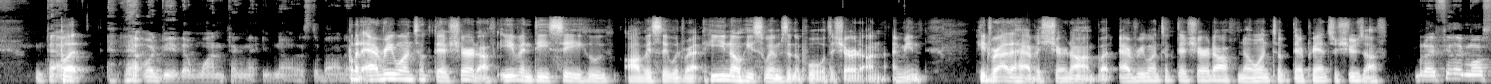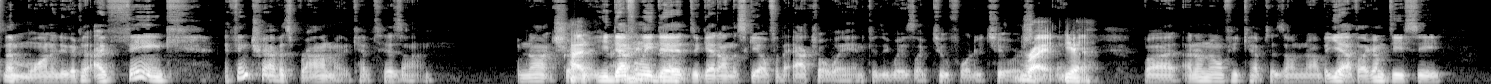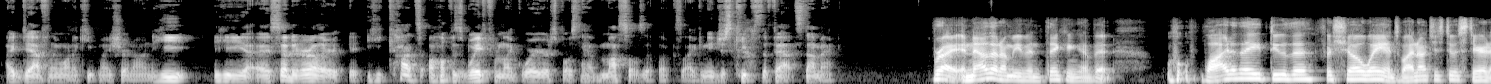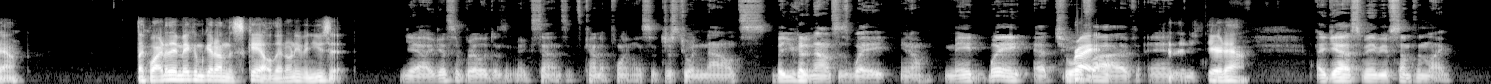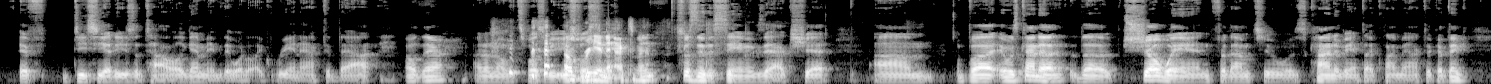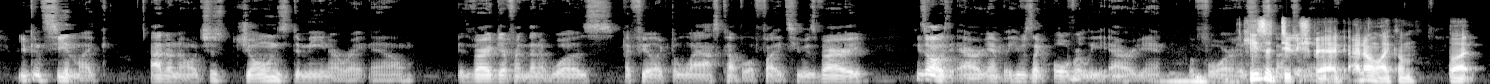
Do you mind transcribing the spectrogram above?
That, but that would be the one thing that you've noticed about it. But everyone took their shirt off, even DC, who obviously would. Ra- he, you know, he swims in the pool with a shirt on. I mean, he'd rather have his shirt on. But everyone took their shirt off. No one took their pants or shoes off. But I feel like most of them want to do that. I think, I think Travis Browne might have kept his on. I'm not sure. I, he definitely did to get on the scale for the actual weigh-in because he weighs like 242 or something. Right. Yeah. But I don't know if he kept his on or not. But yeah, like I'm DC I definitely want to keep my shirt on. He he I said it earlier, he cuts all of his weight from like where you're supposed to have muscles it looks like and he just keeps the fat stomach. Right. And now that I'm even thinking of it, why do they do the for show weigh-ins? Why not just do a stare down? Like why do they make him get on the scale? They don't even use it. Yeah, I guess it really doesn't make sense. It's kind of pointless it's just to announce. But you could announce his weight, you know, made weight at 205 right. and, and then you stare down. I guess maybe if something like if DC had to use a towel again, maybe they would have like reenacted that out there. I don't know. It's supposed to be a reenactment. To, supposed to be the same exact shit. Um, but it was kind of the show weigh-in for them too was kind of anticlimactic. I think you can see in like I don't know. It's just Jones' demeanor right now is very different than it was. I feel like the last couple of fights, he was very. He's always arrogant, but he was like overly arrogant before. he's a douchebag. I don't like him, but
